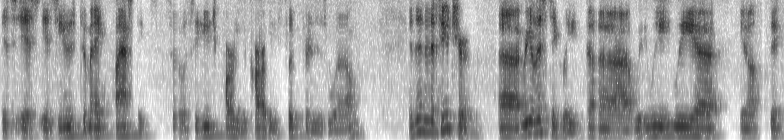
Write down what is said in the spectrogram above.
is, is is used to make plastics. So it's a huge part of the carbon footprint as well. And then in the future, uh, realistically, uh, we we, we uh, you know, the,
